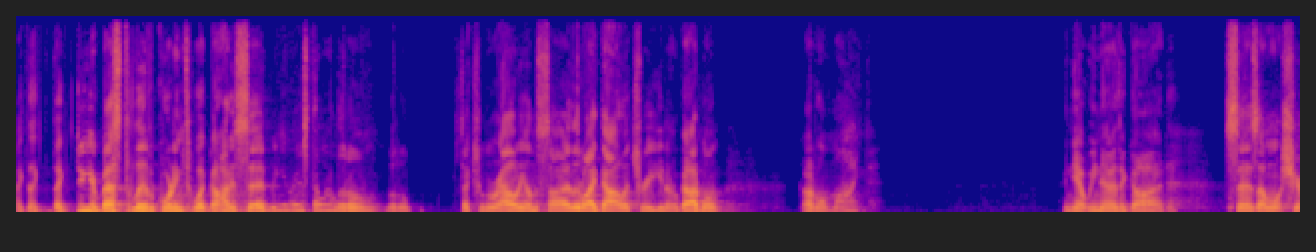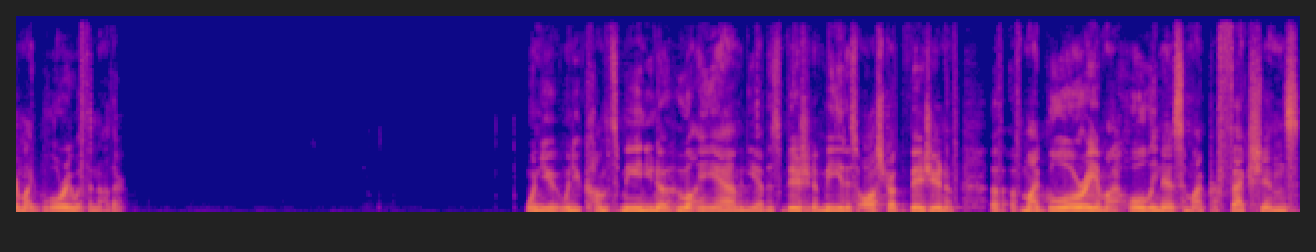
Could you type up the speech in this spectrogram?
Like, like, like do your best to live according to what God has said, but, you know, just throw a little, little sexual morality on the side, a little idolatry, you know, God won't, God won't mind. And yet we know that God says, I won't share my glory with another. When you, when you come to me and you know who I am and you have this vision of me, this awestruck vision of, of, of my glory and my holiness and my perfections,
